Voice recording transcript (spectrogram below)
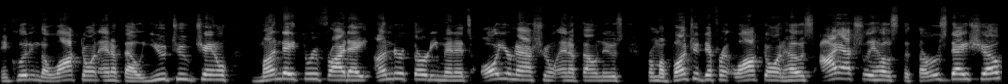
including the Locked On NFL YouTube channel, Monday through Friday, under 30 minutes. All your national NFL news from a bunch of different Locked On hosts. I actually host the Thursday show,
